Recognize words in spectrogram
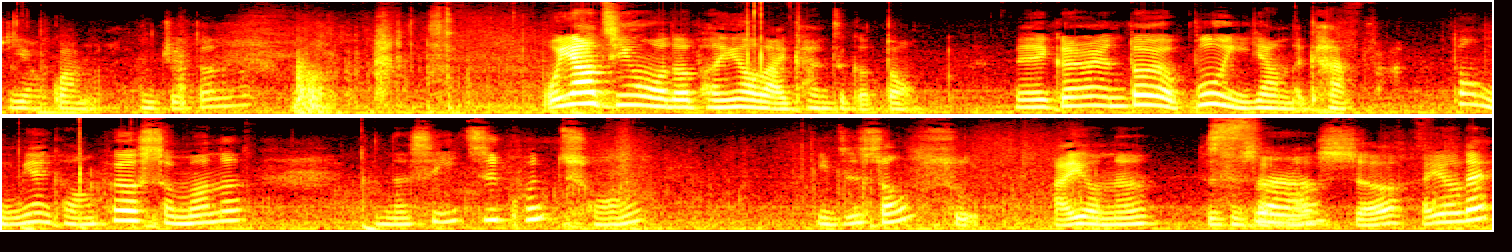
是妖怪吗？你觉得呢？我邀请我的朋友来看这个洞，每个人都有不一样的看法。洞里面可能会有什么呢？可能是一只昆虫，一只松鼠，还有呢？这是什么？蛇，还有嘞？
